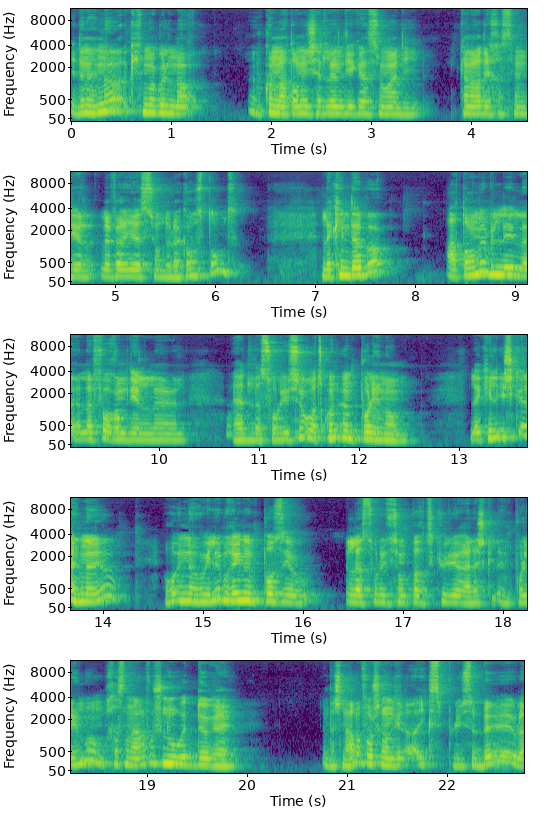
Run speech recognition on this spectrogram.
اذا هنا كيف ما قلنا كون ما عطونيش هاد لانديكاسيون هادي كان غادي خاصني ندير لا فارياسيون دو لا كونستونت لكن دابا عطوني بلي لا فورم ديال هاد لا سوليسيون غتكون ان بولينوم لكن الإشكال هنايا هو إنه إلا بغينا نبوزيو لا سوليسيون بارتيكولير على شكل ان بولينوم خاصنا نعرفو شنو هو الدوغري. باش نعرف واش غندير ا إكس بلس بي ولا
